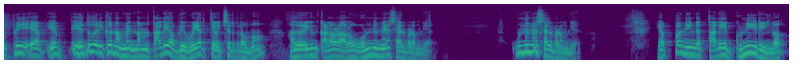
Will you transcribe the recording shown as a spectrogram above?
இப்படி எப் எப் எது வரைக்கும் நம்ம நம்ம தலையை அப்படி உயர்த்தி வச்சுருக்கிறோமோ அது வரைக்கும் கடவுளால் ஒன்றுமே செயல்பட முடியாது. ஒன்றுமே செயல்பட முடியாது. எப்போ நீங்கள் தலையை குனிகிறீங்களோ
